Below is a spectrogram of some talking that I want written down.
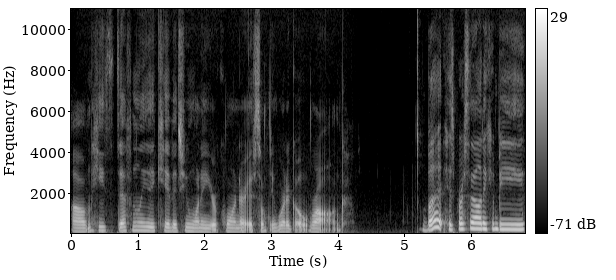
Um, he's definitely the kid that you want in your corner if something were to go wrong. But his personality can be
